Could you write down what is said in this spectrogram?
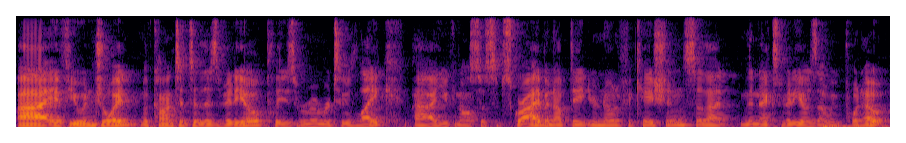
uh, if you enjoyed the content of this video, please remember to like. Uh, you can also subscribe and update your notifications so that the next videos that we put out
